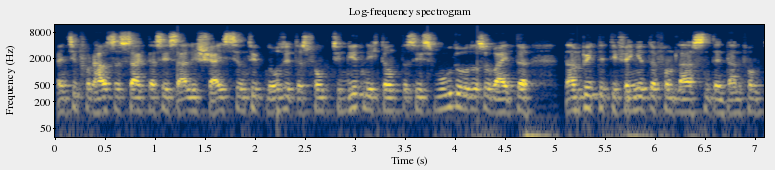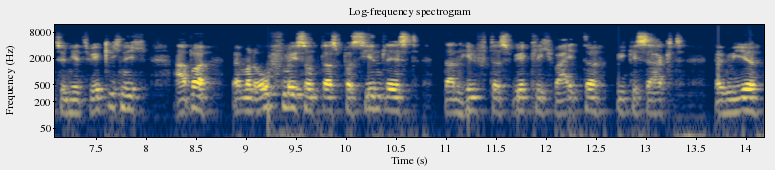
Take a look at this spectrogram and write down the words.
wenn Sie von Haus aus sagen, das ist alles Scheiße und Hypnose, das funktioniert nicht und das ist Voodoo oder so weiter, dann bitte die Finger davon lassen, denn dann funktioniert es wirklich nicht. Aber wenn man offen ist und das passieren lässt, dann hilft das wirklich weiter. Wie gesagt, bei mir,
